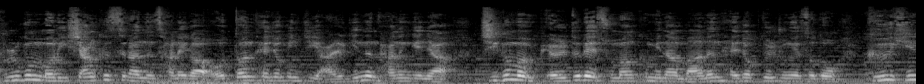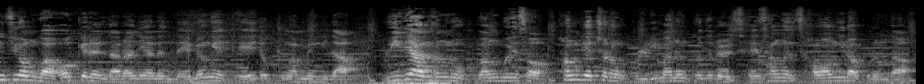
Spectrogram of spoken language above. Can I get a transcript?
붉은 머리 샹크스라는 사내가 어떤 해적인지 알기는 하는 게냐 지금은 별들의 수만큼이나 많은 해적들 중에서도 그 흰 수염과 어깨를 나란히 하는 4명의 대해적 중 한 명이다. 위대한 항로 후방부에서 황제처럼 군림하는 그들을 세상은 사왕이라 부른다.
